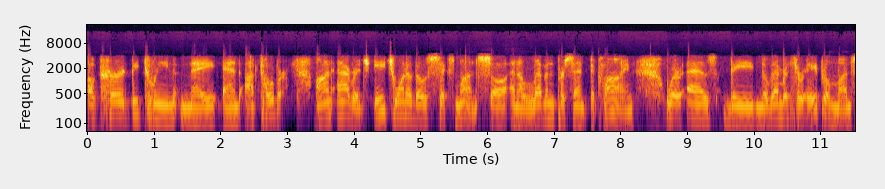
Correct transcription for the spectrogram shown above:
occurred between May and October. On average, each one of those six months saw an 11% decline, whereas the November through April months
